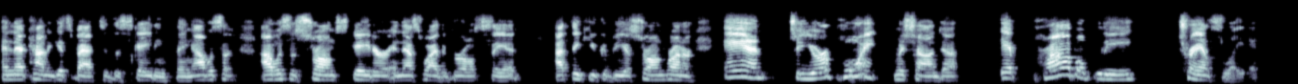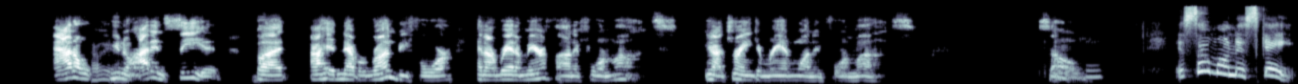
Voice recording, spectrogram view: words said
and that kind of gets back to the skating thing i was a i was a strong skater and that's why the girls said i think you could be a strong runner and to your point mashonda it probably translated i don't oh, yeah. you know i didn't see it but i had never run before and i ran a marathon in four months you know i trained and ran one in four months so mm-hmm. it's something on this skate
